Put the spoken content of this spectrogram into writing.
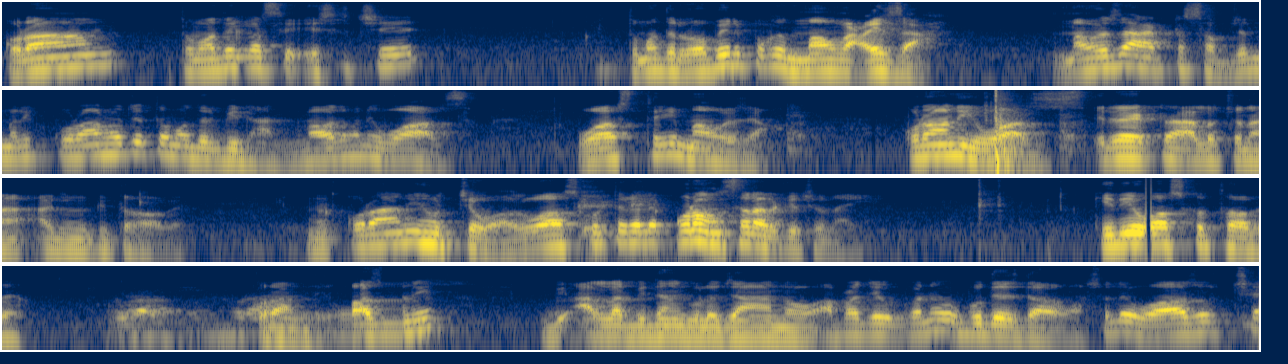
কোরআন তোমাদের কাছে এসেছে তোমাদের রবের পক্ষে মাওয়াজা মাওয়াজা একটা সাবজেক্ট মানে কোরআন হচ্ছে তোমাদের বিধান। মাওয়াজা মানে ওয়াজ। ওয়াজ থেকে মাওয়াজা কোরআনই ওয়াজ। এটা একটা আলোচনা একজন দিতে হবে। মানে কোরআনই হচ্ছে ওয়াজ। ওয়াজ করতে গেলে কোরআন ছাড়া আর কিছু নাই। কী দিয়ে ওয়াজ করতে হবে? কোরআন দিয়ে। ওয়াজ মানে আল্লাহর বিধানগুলো জানো আপনার যে ওখানে উপদেশ দাও। আসলে ওয়াজ হচ্ছে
